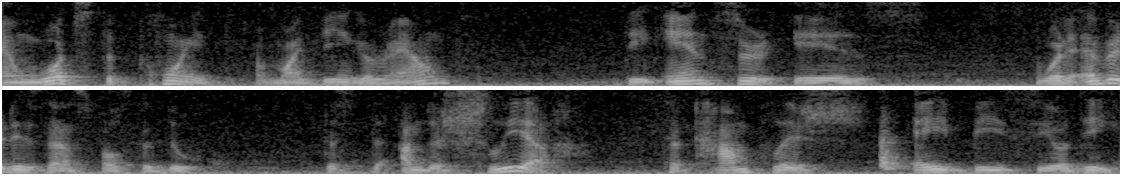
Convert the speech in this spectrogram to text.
and what's the point of my being around, the answer is whatever it is that I'm supposed to do. This, I'm the shliach to accomplish A, B, C, or D.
